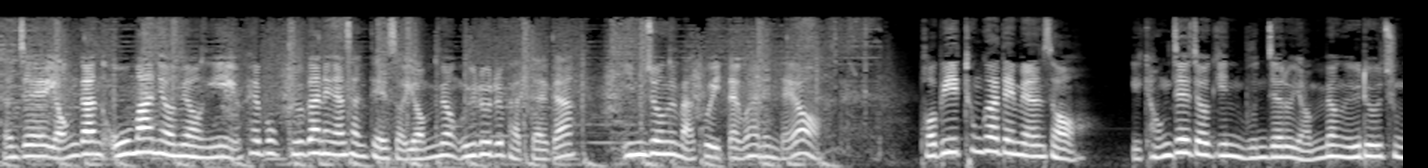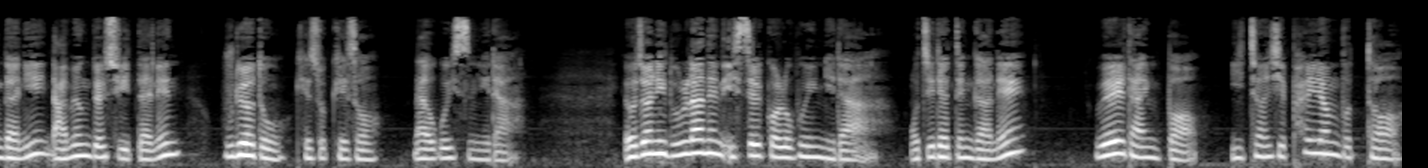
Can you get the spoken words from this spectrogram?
현재 연간 5만여 명이 회복 불가능한 상태에서 연명 의료를 받다가 임종을 맞고 있다고 하는데요. 법이 통과되면서 경제적인 문제로 연명 의료 중단이 남용될 수 있다는 우려도 계속해서 나오고 있습니다. 여전히 논란은 있을 걸로 보입니다. 어찌됐든 간에 웰 다잉법 2018년부터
